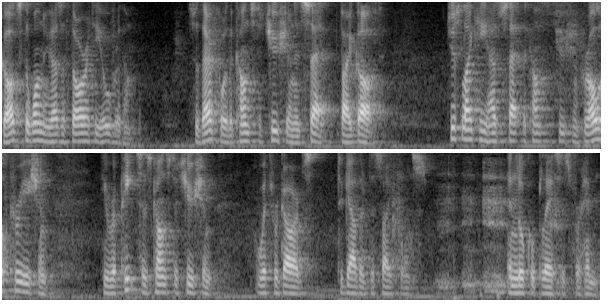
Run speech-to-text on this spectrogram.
God's the one who has authority over them. So therefore, the constitution is set by God. Just like He has set the constitution for all of creation, He repeats His constitution with regards to gathered disciples in local places for Him.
